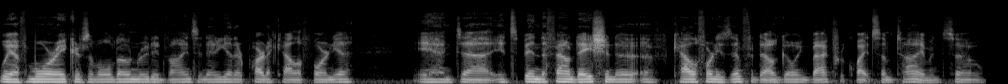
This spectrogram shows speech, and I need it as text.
We have more acres of old own rooted vines than any other part of California. And uh, it's been the foundation of, of California's Zinfandel going back for quite some time. And so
